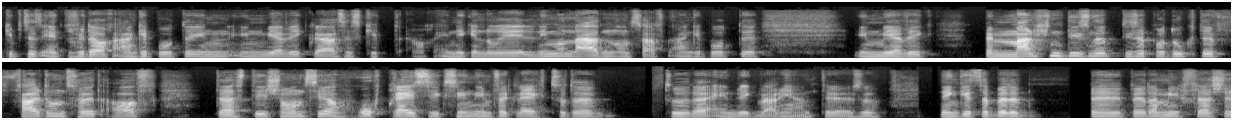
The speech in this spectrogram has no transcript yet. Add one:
gibt es jetzt endlich wieder auch Angebote in, in Mehrwegglas. Es gibt auch einige neue Limonaden und Saftangebote in Mehrweg. Bei manchen dieser, dieser Produkte fällt uns halt auf, dass die schon sehr hochpreisig sind im Vergleich zu der, zu der Einwegvariante. Also ich denke jetzt bei der, bei, bei der Milchflasche,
